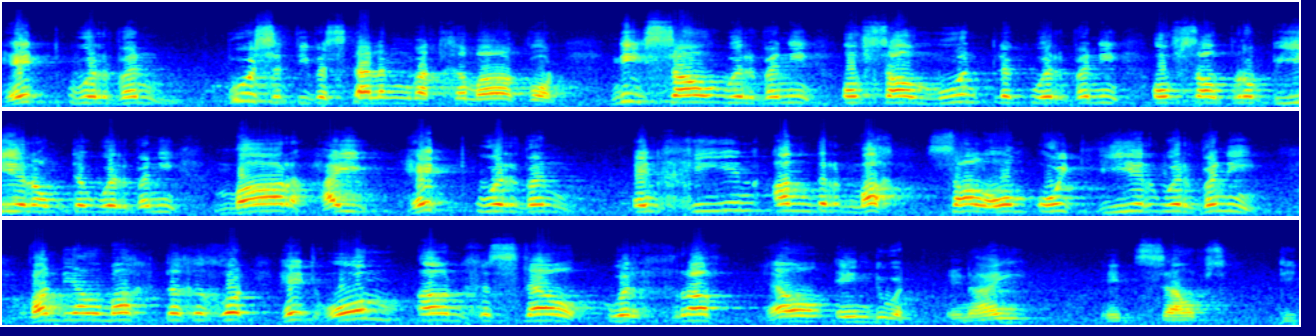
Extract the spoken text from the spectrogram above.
het oorwin. Positiewe stelling wat gemaak word. Nie sal oorwin nie of sal moontlik oorwin nie of sal probeer om te oorwin nie, maar hy het oorwin en geen ander mag sal hom ooit weer oorwin nie want die almagtige God het hom aangestel oor graf, hel en dood en hy het selfs die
